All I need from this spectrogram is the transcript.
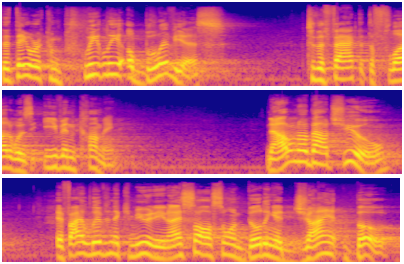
that they were completely oblivious to the fact that the flood was even coming. Now, I don't know about you, if I lived in a community and I saw someone building a giant boat,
